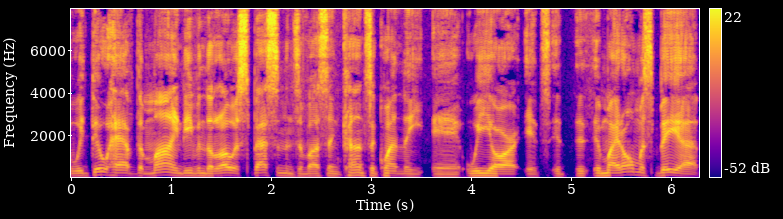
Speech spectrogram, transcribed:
we do have the mind, even the lowest specimens of us, and consequently, uh, we are. It's it, it, might almost be a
